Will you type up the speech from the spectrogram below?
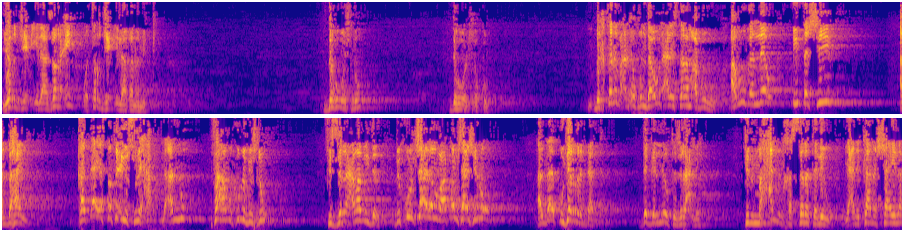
يرجع إلى زرعه وترجع إلى غنمك. ده هو شنو؟ ده هو الحكم. بيختلف عن حكم داود عليه السلام أبوه. أبوه قال له أنت شيل البهاي قد لا يستطيع يصلحها لأنه فهمه كله في شنو؟ في الزراعة ما بيقدر. بيكون شايل الواطة شايل شنو؟ الباب مجرد ذاك ده قال له تزرع له في المحل الخسرة له. يعني كان الشايلة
